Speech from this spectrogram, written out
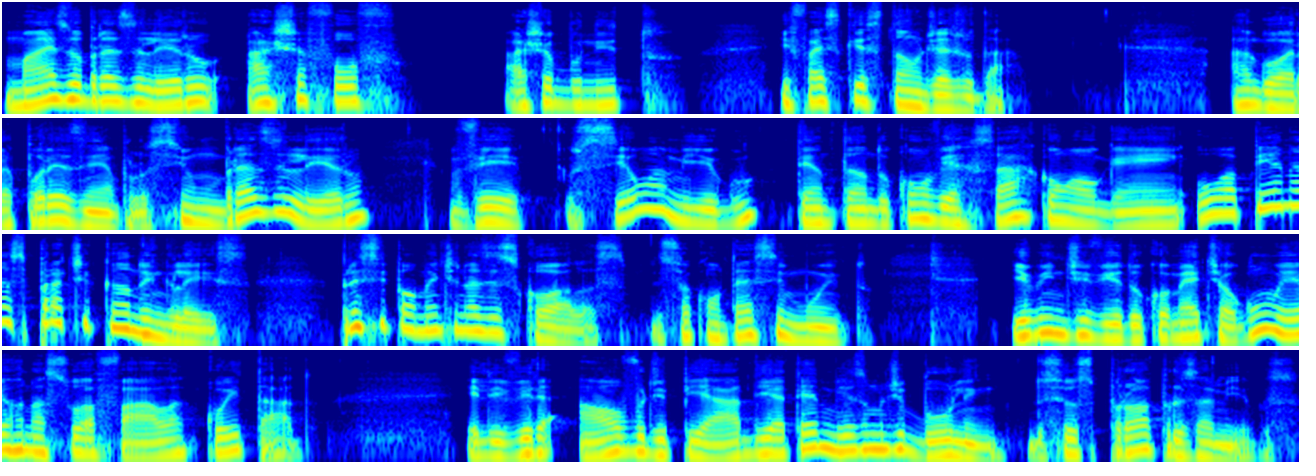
mais o brasileiro acha fofo, acha bonito e faz questão de ajudar. Agora, por exemplo, se um brasileiro vê o seu amigo tentando conversar com alguém ou apenas praticando inglês, principalmente nas escolas. Isso acontece muito. E o indivíduo comete algum erro na sua fala, coitado. Ele vira alvo de piada e até mesmo de bullying dos seus próprios amigos.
